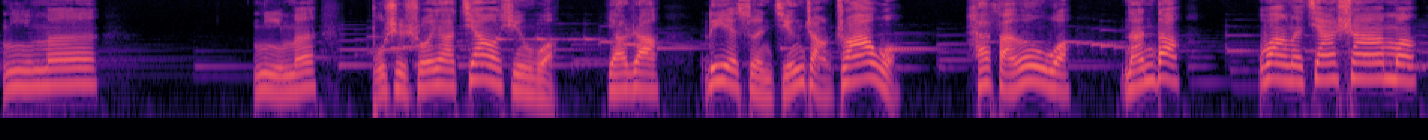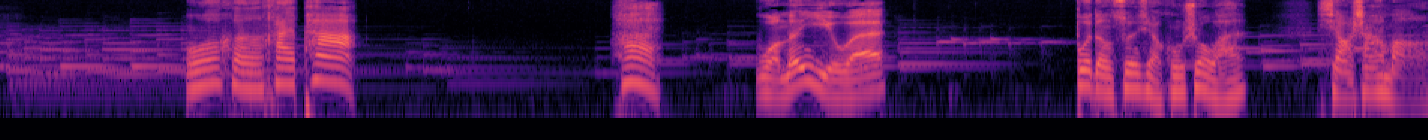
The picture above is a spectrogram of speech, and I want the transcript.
你们，你们不是说要教训我，要让猎隼警长抓我，还反问我，难道忘了袈裟吗？”我很害怕。嗨，我们以为……不等孙小空说完，小沙蟒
